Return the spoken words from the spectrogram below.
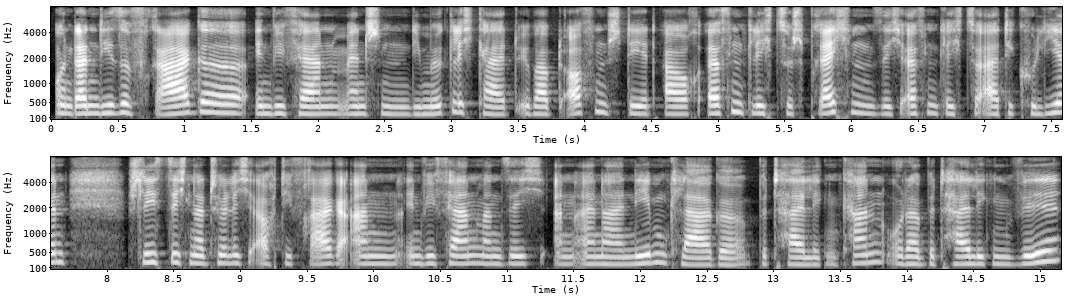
Und dann diese Frage, inwiefern Menschen die Möglichkeit überhaupt offen steht, auch öffentlich zu sprechen, sich öffentlich zu artikulieren, schließt sich natürlich auch die Frage an, inwiefern man sich an einer Nebenklage beteiligen kann oder beteiligen will.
